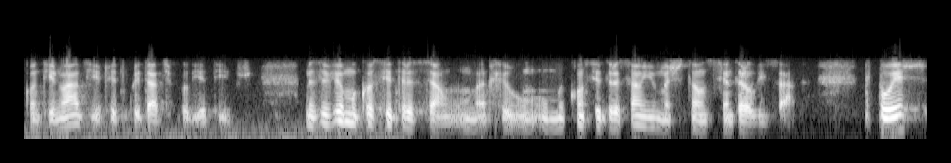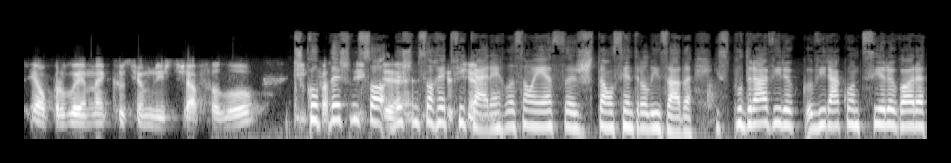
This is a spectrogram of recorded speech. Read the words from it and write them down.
continuados e a rede de cuidados paliativos mas haver uma concentração, uma, uma concentração e uma gestão centralizada. Depois é o problema que o Sr. Ministro já falou. Desculpe, deixe-me só, deixe só retificar em relação a essa gestão centralizada. Isso poderá vir a, vir a acontecer agora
